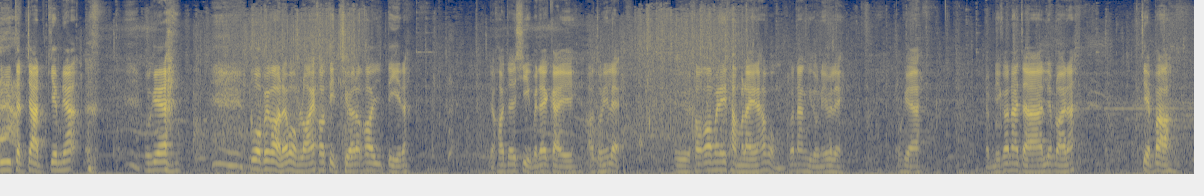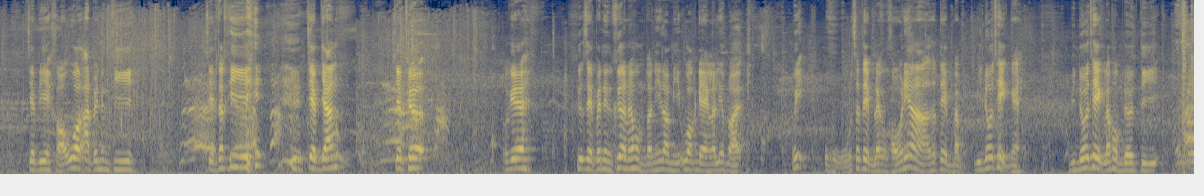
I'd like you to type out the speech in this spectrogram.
ดีจัดๆเกมเนี้ยโอเคอ้วไปก่อนแล้วผมรอให้เขาติดเชื้อแล้วค่อยตีนะเดี๋ยวเขาจะฉีกไปได้ไกลเอาตรงนี้แหละเออเขาก็ไม่ได้ทำอะไรนะครับผมก็นั่งอยู่ตรงนี้ไปเลยโอเค แบบนี้ก็น่าจะเรียบร้อยนะ เจ็บเปล่าเจ็บดีขออ้วกอัดไปหนึ่งที เจ็บสักที เจ็บยัง เจ็บเถอะ โอเค คือเสร็จไปหนึ่งเครื่องนะผม ตอนนี้เรามีอ้วกแดงแล้วเรียบร้อยอุ้ย โอ้โห สเต็ปอะไรของเขาเนี่ย สเต็ปแบบวินโดว์เทคไงวินโดว์เทคแล้วผมเดินตีเอ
